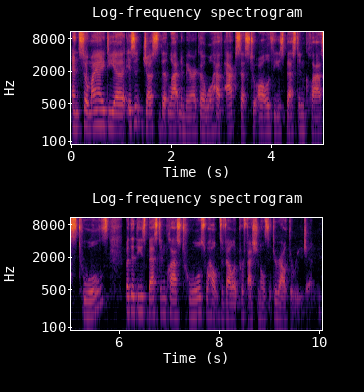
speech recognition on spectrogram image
And so my idea isn't just that Latin America will have access to all of these best in class tools, but that these best in class tools will help develop professionals throughout the region.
